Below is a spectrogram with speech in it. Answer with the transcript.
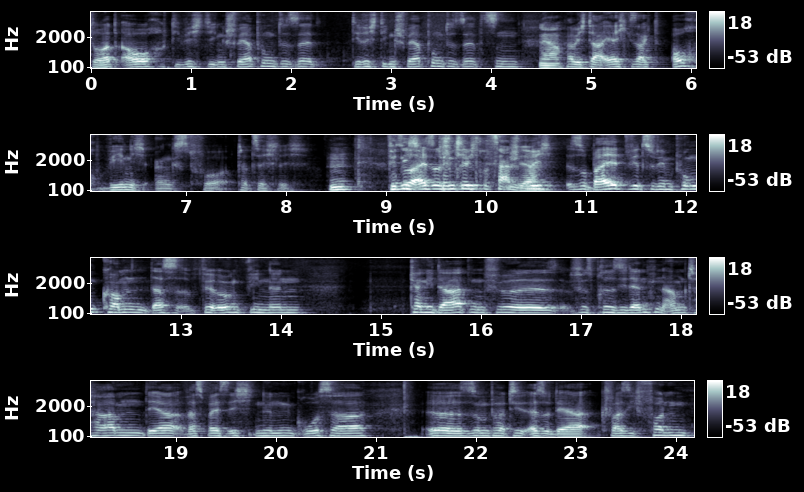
dort auch die wichtigen Schwerpunkte setzen, die richtigen Schwerpunkte setzen, Ja. habe ich da ehrlich gesagt auch wenig Angst vor, tatsächlich. Hm. Finde So, ich, also find ich sprich, interessant, sprich sobald wir zu dem Punkt kommen, dass wir irgendwie einen Kandidaten für, fürs Präsidentenamt haben, der, was weiß ich, ein großer äh, Sympathie, also der quasi von,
